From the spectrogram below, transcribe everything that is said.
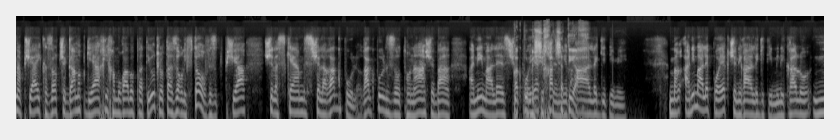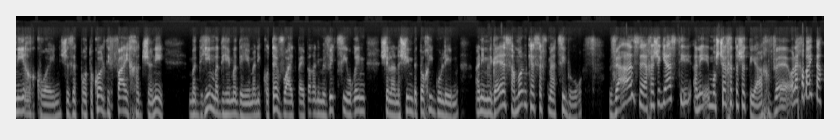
מהפשיעה היא כזאת שגם הפגיעה הכי חמורה בפרטיות לא תעזור לפתור, וזאת פשיעה של הסקאמס של הרגפול. רגפול זאת הונאה שבה אני מעלה איזשהו פרויקט שנראה שטיח. לגיטימי. אני מעלה פרויקט שנראה לגיטימי, נקרא לו ניר coin, שזה פרוטוקול DeFi חדשני, מדהים, מדהים, מדהים. אני כותב white paper, אני מביא ציורים של אנשים בתוך עיגולים, אני מגייס המון כסף מהציבור, ואז אחרי שגייסתי, אני מושך את השטיח והולך הביתה.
